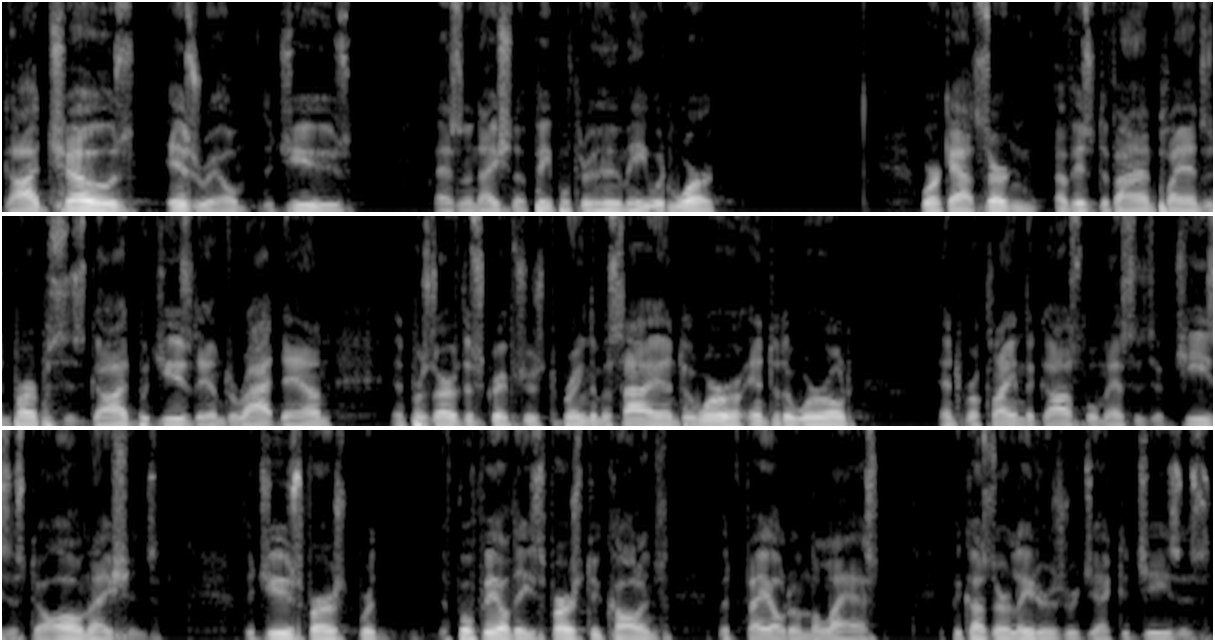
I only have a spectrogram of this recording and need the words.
God chose Israel, the Jews, as a nation of people through whom he would work work out certain of his divine plans and purposes. God would use them to write down and preserve the scriptures to bring the Messiah into the world, into the world and to proclaim the gospel message of Jesus to all nations. The Jews first were, fulfilled these first two callings, but failed on the last because their leaders rejected Jesus.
